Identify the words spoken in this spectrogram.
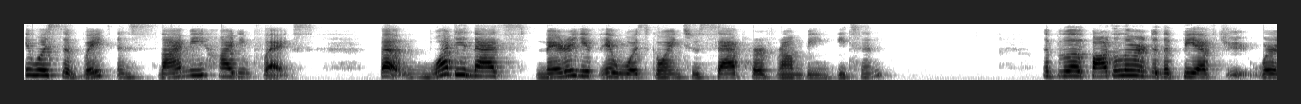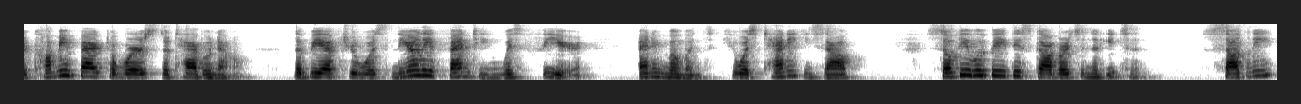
It was a wet and slimy hiding place. But what did that matter if it was going to save her from being eaten? The blood bottler and the BFG were coming back towards the table now. The BFG was nearly fainting with fear. Any moment he was telling himself Sophie would be discovered and eaten. Suddenly,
